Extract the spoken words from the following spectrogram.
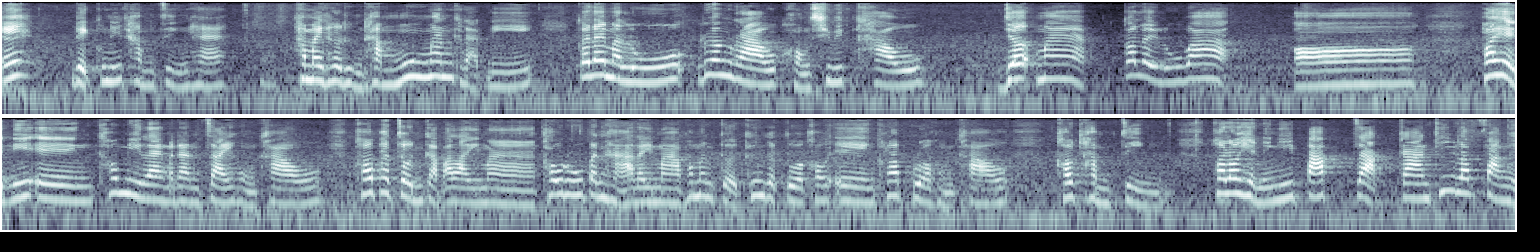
เอ๊ะ เด็กคนนี้ทำจริงแฮะทำไมเธอถึงทำมุ่งมั่นขนาดนี้ ก็ได้มารู้เรื่องราวของชีวิตเขา เยอะมาก ก็เลยรู้ว่า อ๋อ เพราะเหตุนี้เองเขามีแรงบันดาลใจของเขาเขาผจญกับอะไรมาเขารู้ปัญหาอะไรมา เพราะมันเกิดขึ้นกับตัวเขาเอง ครอบครัวของเขาเขาทำจริงพอเราเห็นอย่างนี้ปั๊บจากการที่รับฟังเ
